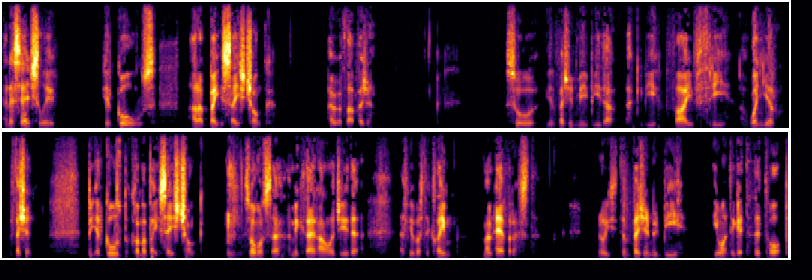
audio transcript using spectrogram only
And essentially, your goals are a bite-sized chunk out of that vision. So your vision may be that it could be five, three, one year vision, but your goals become a bite-sized chunk. it's almost a, I make the analogy that if you were to climb Mount Everest, you know, the vision would be you want to get to the top.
